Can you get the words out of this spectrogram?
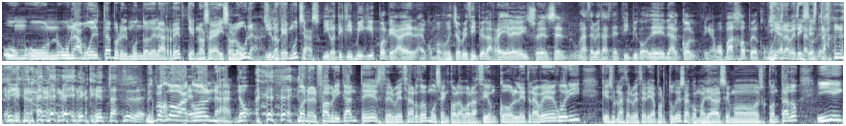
un- un- una vuelta por el mundo de la red que no sea hay solo una, sino que hay muchas. Digo tiquismiquis porque, a ver, como hemos dicho al principio, las Ale suelen ser unas cervezas de típico de, de alcohol, digamos, bajo, pero como. Y ahora veréis esta. De poco a colna. No. Bueno, el fabricante es Cervezas Domus en colaboración con Letra Brewery, que es una cervecería portuguesa, como ya os hemos contado. Y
